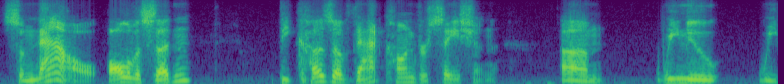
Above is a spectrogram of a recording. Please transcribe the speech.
So now, all of a sudden, because of that conversation, um, we knew we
